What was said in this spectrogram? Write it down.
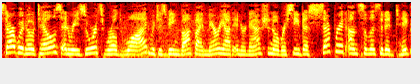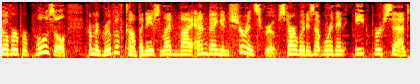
Starwood Hotels and Resorts Worldwide, which is being bought by Marriott International, received a separate unsolicited takeover proposal from a group of companies led by Anbang Insurance Group. Starwood is up more than 8%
